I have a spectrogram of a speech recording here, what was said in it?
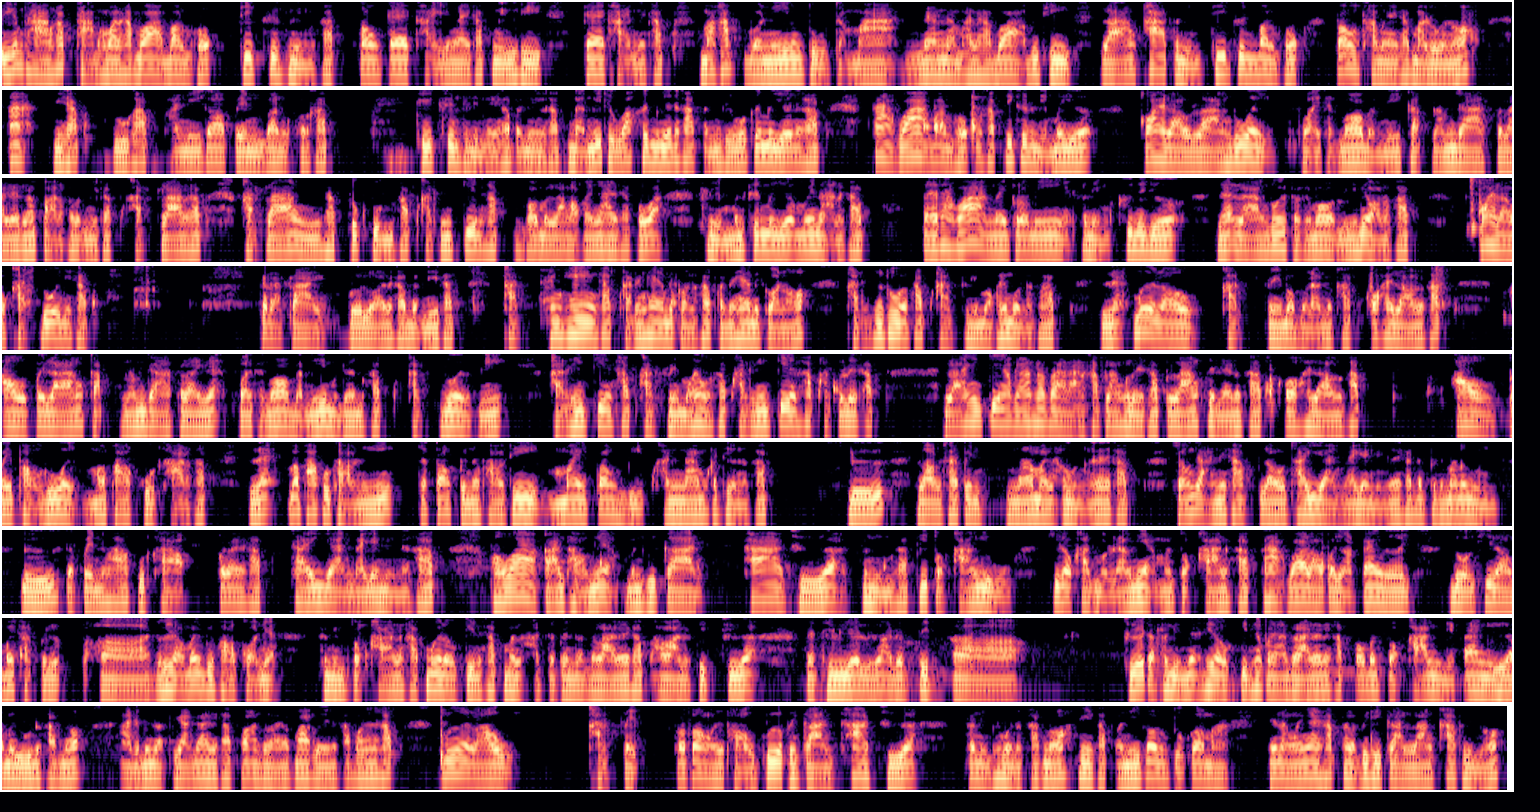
มีคำถามครับถามเข้ามาครับว่าบ้านพกที่ขึ้นสนิมครับ ต้องแก้ไขยังไงครับ มีวิธีแก้ไขไหมครับ มาครับวันนี้ลุงตู่จะมาแนะนำให้นะครับว่าวิธีล้างคราบสนิมที่ขึ้นบ้านพกต้องทำยังไงครับมาดูกันเนาะอะนี่ครับดูครับอันนี้ก็เป็นบ้านพกครับที่ขึ้นสนิมเห็นครับแบบนี้นะครับแบบนี้ถือว่าขึ้นไม่เยอะนะครับแบบนี้ถือว่าขึ้นไม่เยอะนะครับถ้าหากว่าบ้านพกนะครับที่ขึ้นสนิมไม่เยอะ ก็ให้เราล้างด้วย ฝอยขัดหม้อแบบนี้กับน้ำยาสไลด์และน้ำเปล่านะครับแบบนี้ครับขัดล้างครับขัดล้างอย่างนี้ครับทุกกลุ่มครับขัดเกลี้ยงๆครับเพราะมันล้างออกง่ายๆครับเพราะว่าสนิมมันขึ้นไม่เยอะไม่หนานะครับ แต่ถ้าว่าในกรณีสนิมขึ้นเยอะๆและล้างด้วยฝอยขัดหม้อแบบนี้ไม่ออกนะครับก็ให้เราขัดด้วยนี่ครับกระดาษทรายเบอร์ร้อยนะครับแบบนี้ครับขัดแห้งๆครับขัดแห้งๆไปก่อนนะครับขัดแห้งๆไปก่อนเนาะขัดทั่วๆครับขัดสนิมออกให้หมดนะครับ และเมื่อเราขัดสนิมออกหมดแล้วนะครับ ก็ให้เรานะครับ เอาไปล้างกับน้ำยาสไลด์และฝอยขัดหม้อแบบนี้เหมือนเดิมครับ ขัดด้วยแบบนี้ ขัดให้เกลี้ยงครับ ขัดสนิมออกให้หมดครับ ขัดให้เกลี้ยงครับ ขัดไปเลยครับ ล้างให้เกลี้ยงครับ ล้างสะอาดครับ ล้างไปเลยครับ ล้างเสร็จแล้วนะครับ ก็ให้เรานะครับ เอาไปเผาด้วยมะพร้าวขูดขาวนะครับ และมะพร้าวขูดขาวนี้จะต้องเป็นมะพร้าวที่ไม่ต้องบีบคั้นน้ำกระเทียมนะครับ หรือเราใช้เป็นน้ำมันองุ่นก็ได้นะครับสองอย่างนี้ครับ เราใช้อย่างใดอย่างหนึ่งก็ได้ครับจะเป็นน้ำมันองุ่น หรือจะเป็นมะพร้าวขูดขาว ก็ได้นะครับ ใช้อย่างใดอย่างหนึ่งนะครับ เพราะว่าการเผาเนี่ยมันคือการฆ่าเชื้อสนิมครับที่ตกค้างอยู่ที่เราขัดหมดแล้วเนี่ยมันตกค้างครับ ถ้าหากว่าเราประหยัดแป้งเลย โดยที่เราไม่ขัดเป็นเอ่อโดยที่เราไม่ไปเผาก่อนเนี่ยสนิมตกค้างนะครับ เมื่อเรากินครับมันอาจจะเป็นอันตรายได้ครับอาจจะติดเชื้อแบคทีเรีย หรืออาจจะติดเอ่อเชื้อจากสนิมเนี่ยที่เรากินเข้าไปอันตรายได้นะครับเพราะมันตกค้างอยู่ในแป้งโดยที่เราไม่รู้นะครับเนาะอาจจะเป็นแบบพยักได้นะครับเพราะอันตรายมากๆเลยนะครับเพราะฉะนั้นครับเมื่อเราขัดเสร็จ ก็ต้องเอาไปเผาเพื่อเป็นการฆ่าเชื้อสนิมให้หมดนะครับเนาะนี่ครับอันนี้ก็ลุงตู่ก็มาแนะนำง่ายๆครับสำหรับวิธีการล้างคราบสนิมเนาะ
